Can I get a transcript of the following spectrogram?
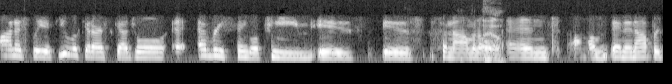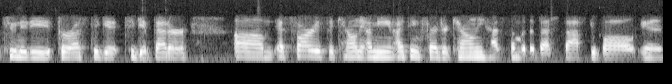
honestly, if you look at our schedule, every single team is is phenomenal yeah. and um, and an opportunity for us to get to get better. Um, as far as the county, I mean, I think Frederick County has some of the best basketball in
